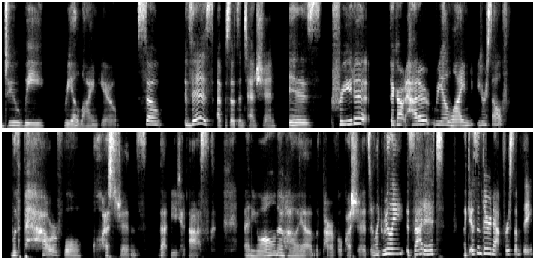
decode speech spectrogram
do we realign you? So, this episode's intention is for you to figure out how to realign yourself with powerful questions that you can ask. And you all know how I am with powerful questions. And like, really, is that it? Like, isn't there an app for something?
